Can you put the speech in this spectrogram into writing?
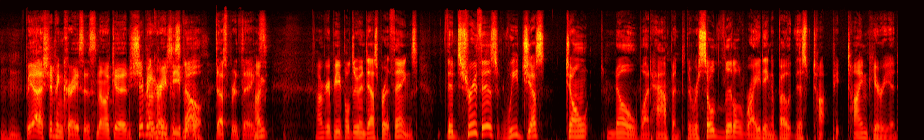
But yeah, shipping crisis, not good. Shipping Hungry crisis, people, no. desperate things. Hung- Hungry people doing desperate things. The truth is, we just don't know what happened. There was so little writing about this p- time period.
